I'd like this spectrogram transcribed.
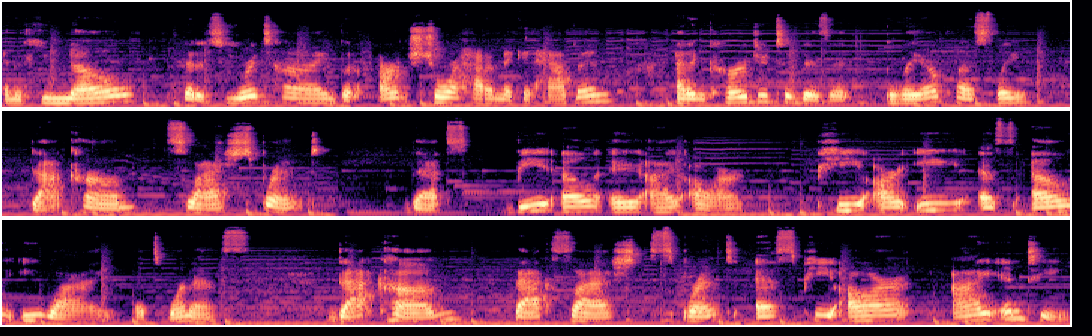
And if you know that it's your time but aren't sure how to make it happen, I'd encourage you to visit blairpresley.com slash sprint. That's B L A I R P R E S L E Y, that's one S, dot com backslash sprint, S P R I N T.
